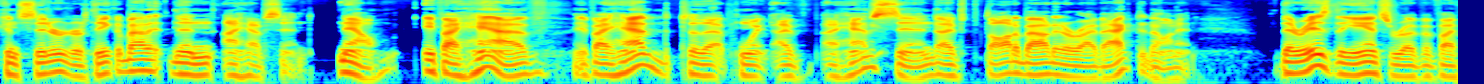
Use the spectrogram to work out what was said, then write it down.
consider it or think about it, then I have sinned. Now, if I have if I have to that point, I've I have sinned, I've thought about it or I've acted on it. There is the answer of if I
